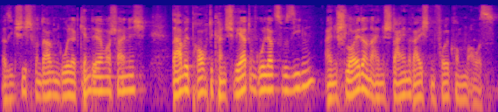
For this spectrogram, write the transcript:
Also die Geschichte von David und Goliath kennt ihr ja wahrscheinlich. David brauchte kein Schwert, um Goliath zu besiegen. Eine Schleuder und einen Stein reichten vollkommen aus.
